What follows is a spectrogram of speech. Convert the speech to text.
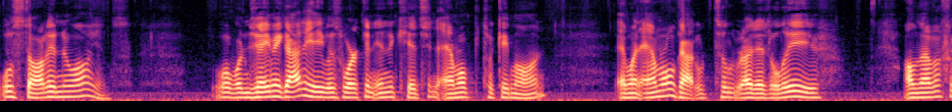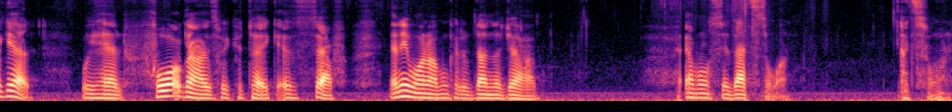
We'll start in New Orleans. Well, when Jamie got here, he was working in the kitchen. Emeril took him on. And when Emeril got to, ready to leave, I'll never forget, we had four guys we could take as chef. Any one of them could have done the job. Emeril said, That's the one. That's the one.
